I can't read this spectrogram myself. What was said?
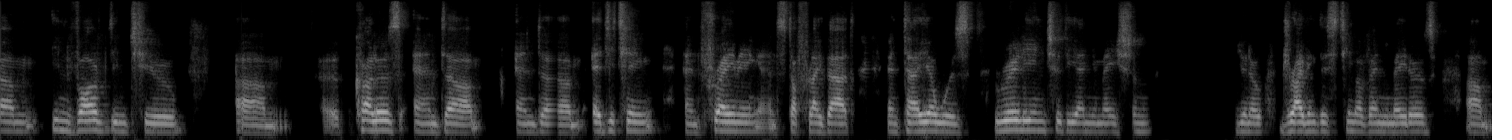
um, involved into um, uh, colors and uh, and um, editing and framing and stuff like that. And Taya was really into the animation, you know, driving this team of animators, um,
